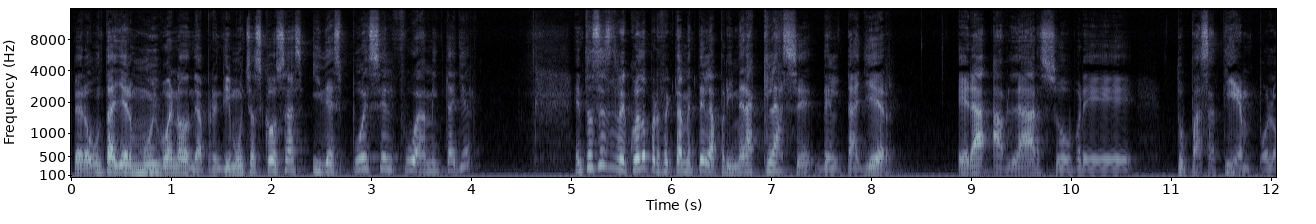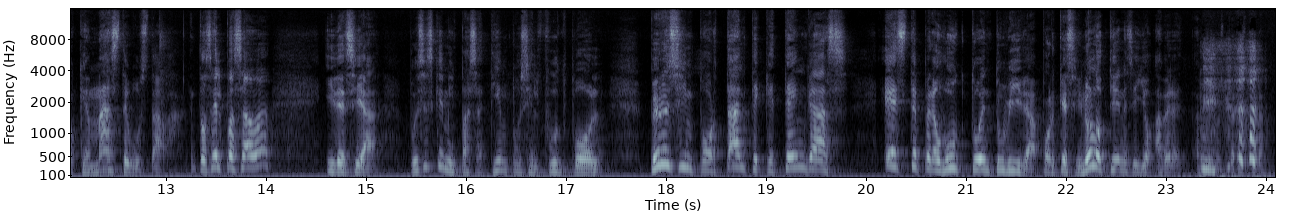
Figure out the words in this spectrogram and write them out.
pero un taller muy bueno donde aprendí muchas cosas y después él fue a mi taller. Entonces, recuerdo perfectamente la primera clase del taller era hablar sobre tu pasatiempo, lo que más te gustaba. Entonces él pasaba y decía, pues es que mi pasatiempo es el fútbol, pero es importante que tengas este producto en tu vida, porque si no lo tienes y yo, a ver, a ver, espera, espera.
